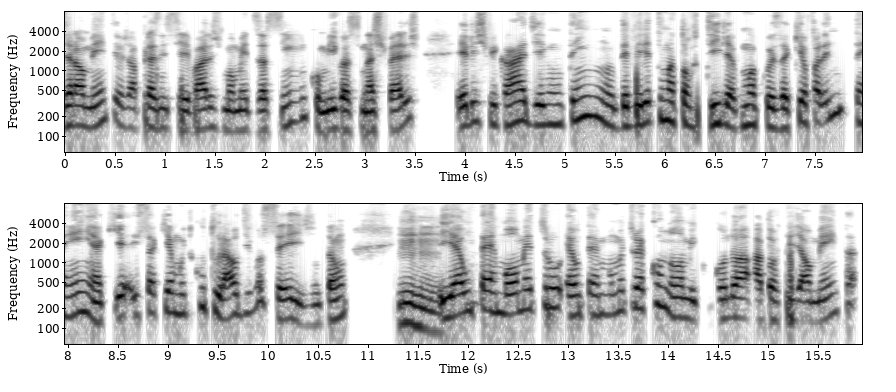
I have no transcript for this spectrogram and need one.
geralmente eu já presenciei vários momentos assim comigo assim nas férias eles ficam ah Diego não tem deveria ter uma tortilha alguma coisa aqui eu falei não tem aqui isso aqui é muito cultural de vocês então uhum. e é um termômetro é um termômetro econômico quando a, a tortilha aumenta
